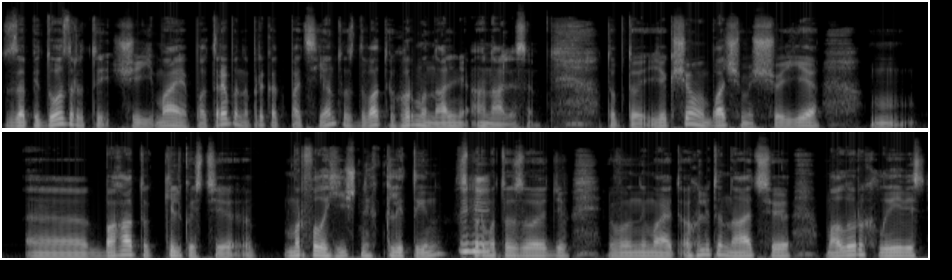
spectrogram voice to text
запідозрити, чи має потреба, наприклад, пацієнту здавати гормональні аналізи. Тобто, якщо ми бачимо, що є е, багато кількості е, морфологічних клітин в Мгм. сперматозоїдів, вони мають аглютинацію, малорухливість,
